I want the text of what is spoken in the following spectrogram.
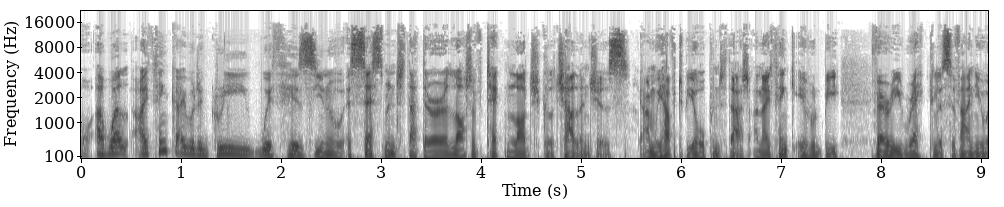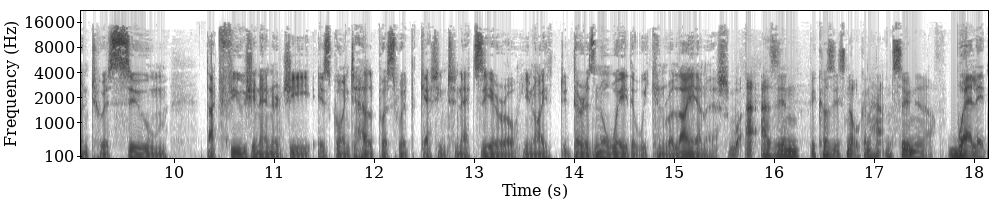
Uh, well, I think I would agree with his, you know, assessment that there are a lot of technological challenges, and we have to be open to that. And I think it would be very reckless of anyone to assume that fusion energy is going to help us with getting to net zero. You know, I, there is no way that we can rely on it. As in, because it's not going to happen soon enough. Well, it,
